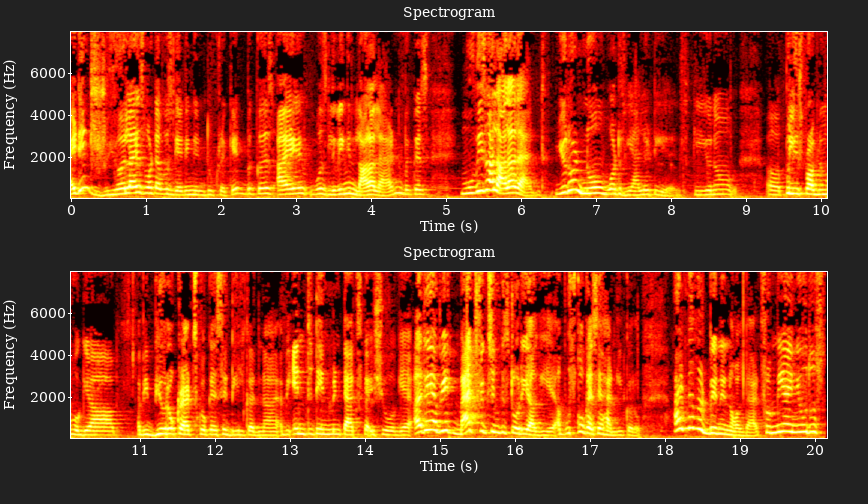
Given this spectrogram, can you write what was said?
I didn't realize what I was getting into cricket because I was living in La La Land because movies are La La Land. You don't know what reality is. You know, police problem हो गया अभी ब्यूरोक्रेट्स को कैसे डील करना है अभी एंटरटेनमेंट टैक्स का इश्यू हो गया है। अरे अभी एक मैच फिक्शन की स्टोरी आ गई है अब उसको कैसे हैंडल करो? I never been in all that from me I knew those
